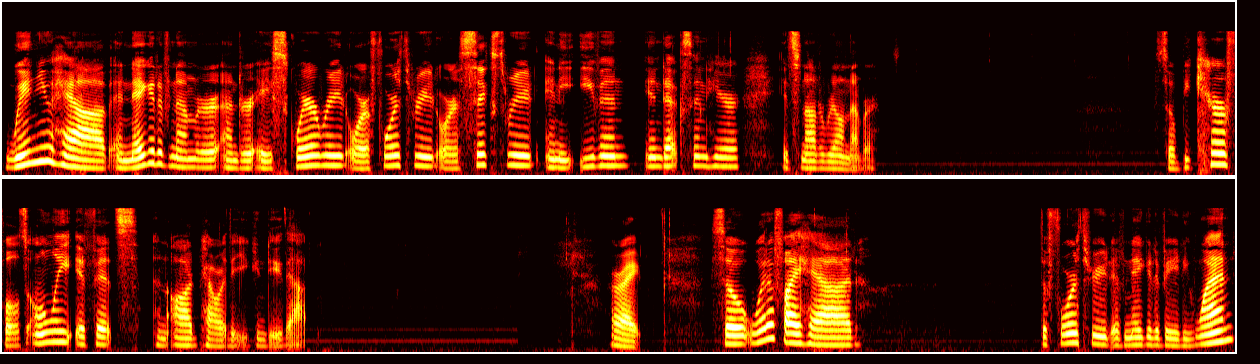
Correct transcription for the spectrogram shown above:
When you have a negative number under a square root or a fourth root or a sixth root, any even index in here, it's not a real number. So be careful. It's only if it's an odd power that you can do that. All right. So what if I had the fourth root of negative 81?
